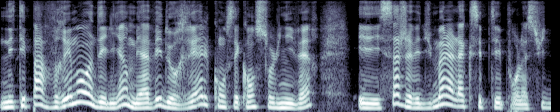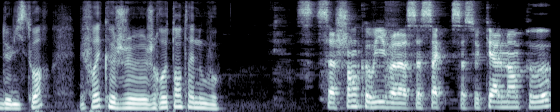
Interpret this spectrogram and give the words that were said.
n'était pas vraiment un délire, mais avait de réelles conséquences sur l'univers. Et ça, j'avais du mal à l'accepter pour la suite de l'histoire. Mais il faudrait que je, retente à nouveau. Sachant que oui, voilà, ça, se calme un peu.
